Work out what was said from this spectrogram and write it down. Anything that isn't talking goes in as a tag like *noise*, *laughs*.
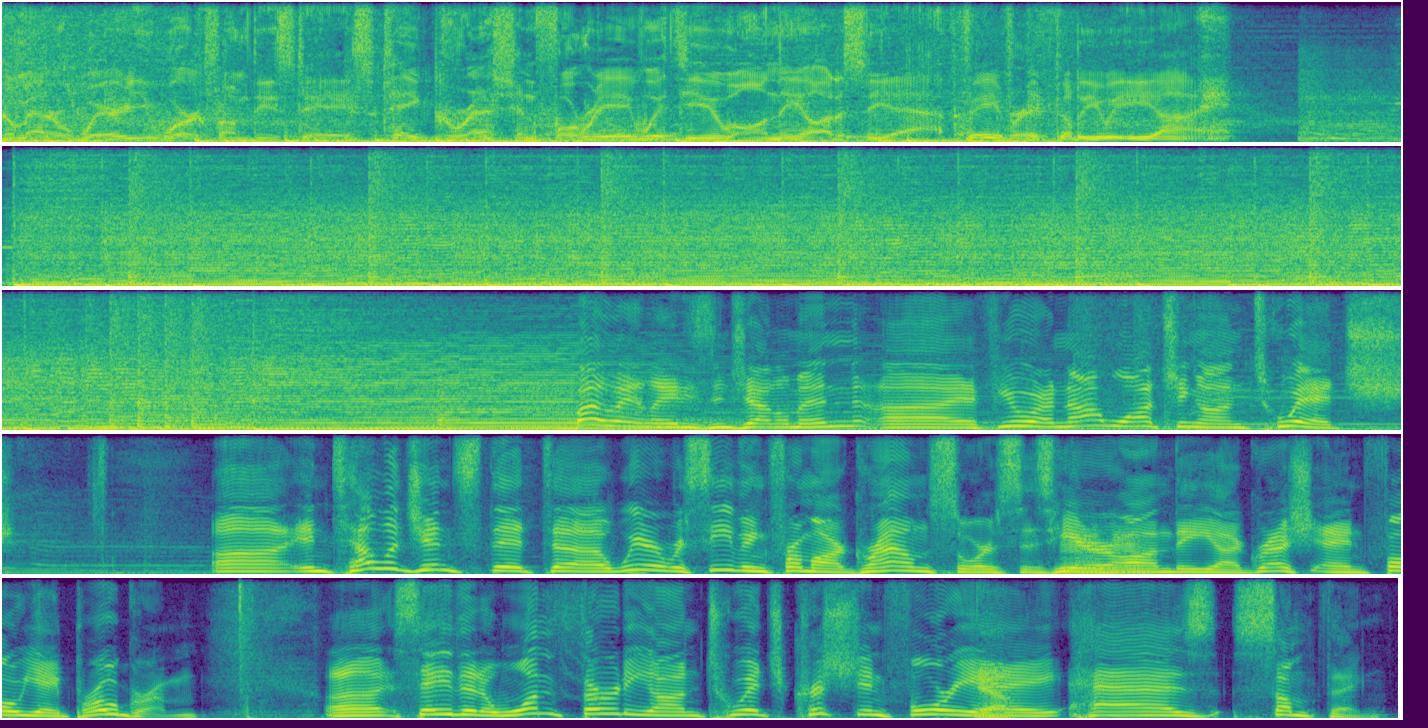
No matter where you work from these days, take Gresh and Fauria with you on the Audacy app. Favorite WEI. By the way, ladies and gentlemen, uh, if you are not watching on Twitch, uh, intelligence that uh, we're receiving from our ground sources here Mm-hmm. on the uh, Gresh and Fauria program uh, say that at 1.30 on Twitch, Christian Fauria has something.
